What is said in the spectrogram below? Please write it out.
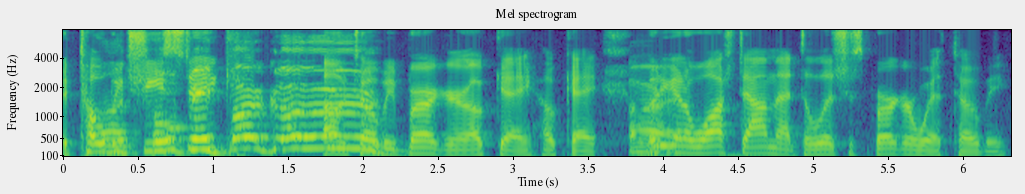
A Toby Uh, Toby cheesesteak? burger. Oh, Toby burger. Okay, okay. what are you gonna wash down that delicious burger with, Toby?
